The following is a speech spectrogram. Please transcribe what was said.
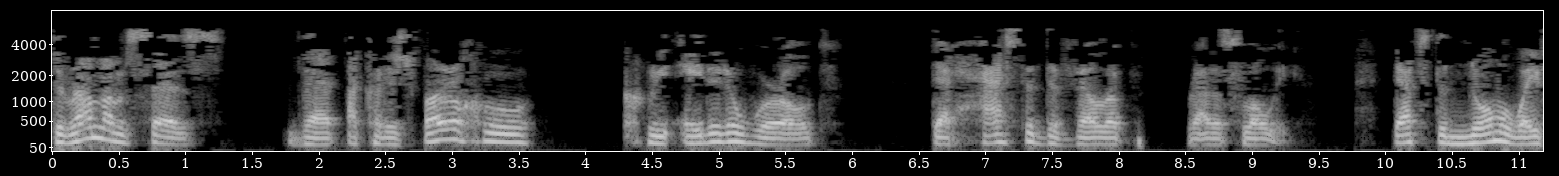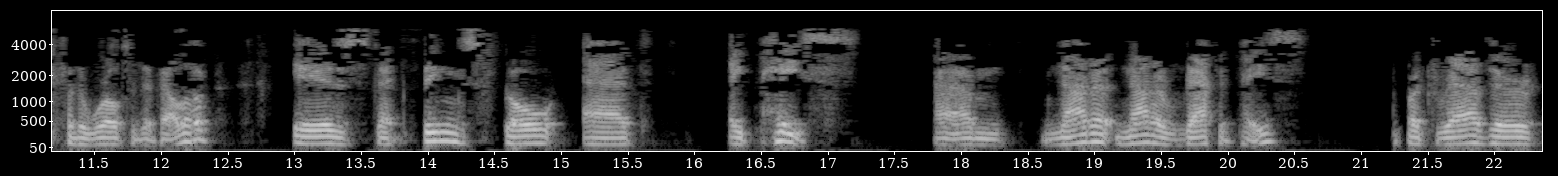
The Rambam says that Akadosh Baruch Hu created a world that has to develop rather slowly. That's the normal way for the world to develop is that things go at a pace, um, not a not a rapid pace, but rather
